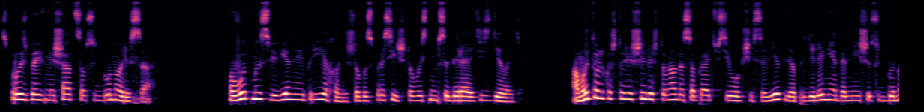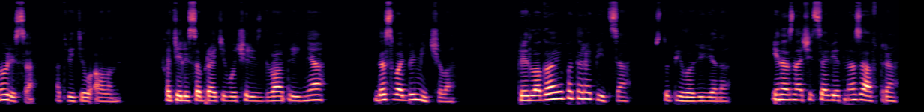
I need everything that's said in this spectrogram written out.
с просьбой вмешаться в судьбу Норриса. Вот мы с Вивеной и приехали, чтобы спросить, что вы с ним собираетесь делать. А мы только что решили, что надо собрать всеобщий совет для определения дальнейшей судьбы Норриса, ответил Алан. Хотели собрать его через два-три дня до свадьбы Митчелла. «Предлагаю поторопиться», — вступила Вивена, «и назначить совет на завтра,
